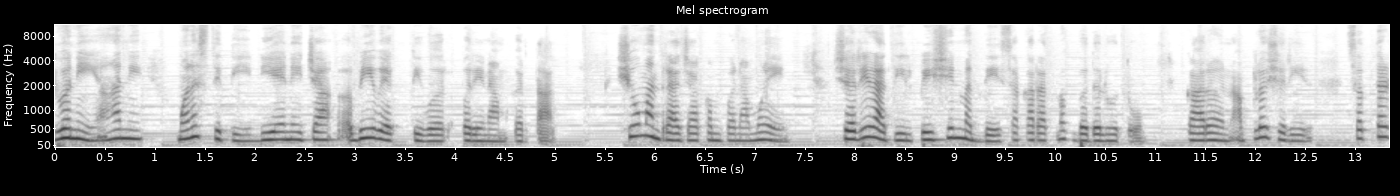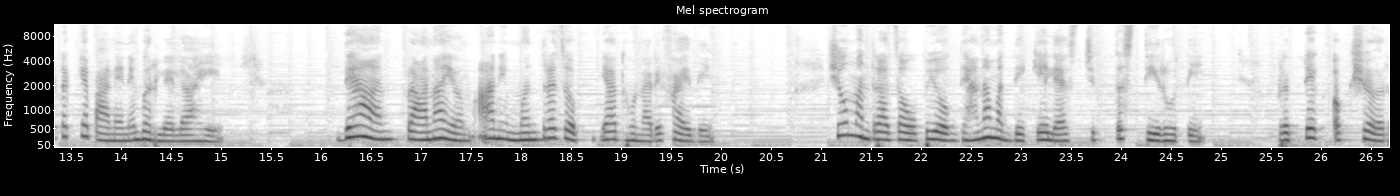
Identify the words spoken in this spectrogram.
ध्वनी आणि मनस्थिती डी एन एच्या अभिव्यक्तीवर परिणाम करतात. शिवमंत्राच्या कंपनामुळे शरीरातील पेशींमध्ये सकारात्मक बदल होतो कारण आपलं शरीर सत्तर टक्के पाण्याने भरलेलं आहे. ध्यान प्राणायाम आणि मंत्रजप यात होणारे फायदे. शिवमंत्राचा उपयोग ध्यानामध्ये केल्यास चित्त स्थिर होते. प्रत्येक अक्षर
